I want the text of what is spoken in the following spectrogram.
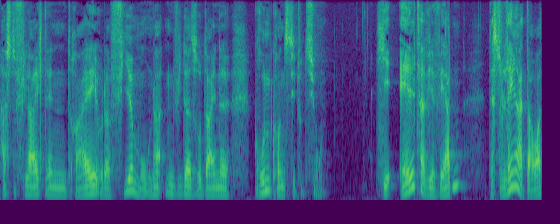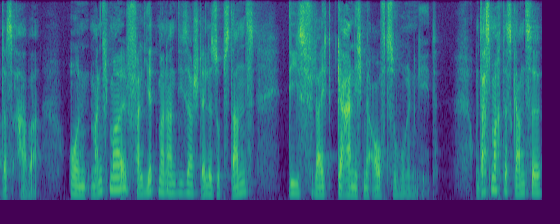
hast du vielleicht in drei oder vier Monaten wieder so deine Grundkonstitution. Je älter wir werden, desto länger dauert das aber. Und manchmal verliert man an dieser Stelle Substanz, die es vielleicht gar nicht mehr aufzuholen geht. Und das macht das Ganze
